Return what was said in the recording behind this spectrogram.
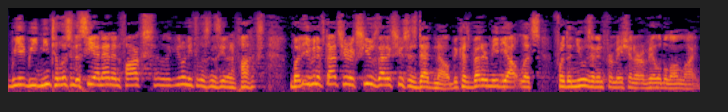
we we need to listen to CNN and Fox. Like, you don't need to listen to CNN and Fox. But even if that's your excuse, that excuse is dead now because better media outlets for the news and information are available online.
